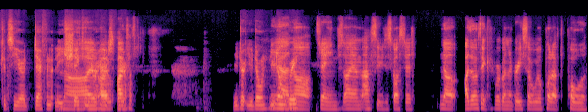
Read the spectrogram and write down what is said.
can see you're definitely no, shaking I, your head I, there. I'd have, You don't. You don't. You yeah, don't agree. no, James, I am absolutely disgusted. no, I don't think we're going to agree. So we'll put up the poll.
